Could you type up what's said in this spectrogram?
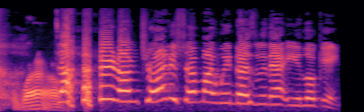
wow Don't! I'm trying to shut my windows without you looking.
